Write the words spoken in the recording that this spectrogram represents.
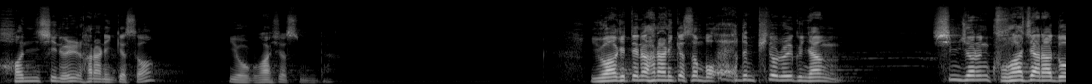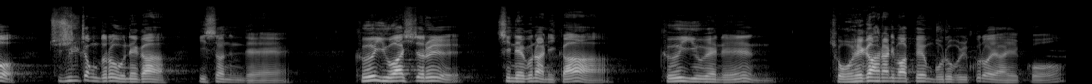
헌신을 하나님께서 요구하셨습니다. 유아기 때는 하나님께서 모든 필요를 그냥 심지어는 구하지 않아도 주실 정도로 은혜가 있었는데 그 유아 시절을 지내고 나니까 그 이후에는 교회가 하나님 앞에 무릎을 꿇어야 했고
